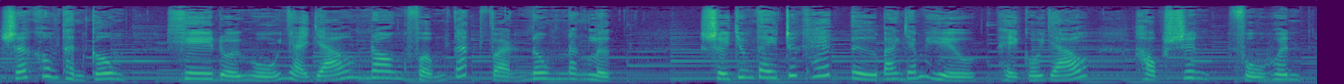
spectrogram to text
sẽ không thành công khi đội ngũ nhà giáo non phẩm cách và nông năng lực. Sự chung tay trước hết từ ban giám hiệu, thầy cô giáo, học sinh, phụ huynh –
